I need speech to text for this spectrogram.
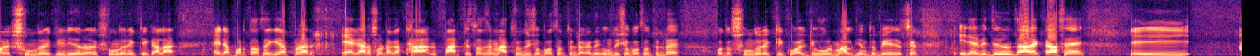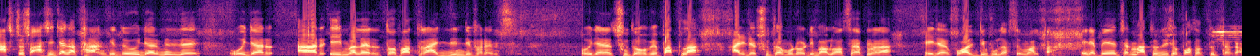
অনেক সুন্দর একটি ডিজাইন অনেক সুন্দর একটি কালার এটা পড়তে আছে কি আপনার এগারোশো টাকা থান। পার পিস আছে মাত্র দুশো পঁচাত্তর টাকা। দেখুন দুশো পঁচাত্তর টাকা কত সুন্দর একটি কোয়ালিটিফুল মাল কিন্তু পেয়ে যাচ্ছেন। এটার ভিতরে কিন্তু আরেকটা আছে, এই আটশোশো আশি টাকা থান। কিন্তু ওইটার ভিতরে, ওইটার আর এই মালের তফাত রাইট দিন ডিফারেন্স ওইটার সুতো হবে পাতলা, আর এটা সুতা মোটামুটি ভালো আছে আপনারা, এইটার কোয়ালিটি ফুল আছে মালটা। এটা পেয়েছেন মাত্র দুশো পঁচাত্তর টাকা।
